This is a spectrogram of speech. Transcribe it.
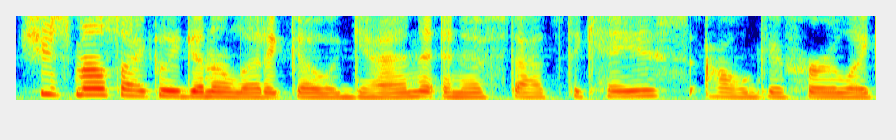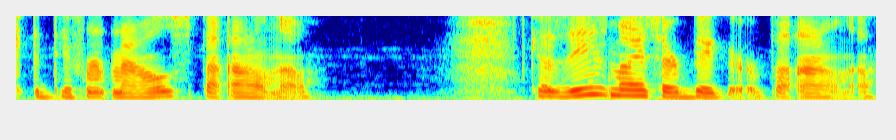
She's most likely gonna let it go again, and if that's the case, I'll give her like a different mouse, but I don't know. Because these mice are bigger, but I don't know.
